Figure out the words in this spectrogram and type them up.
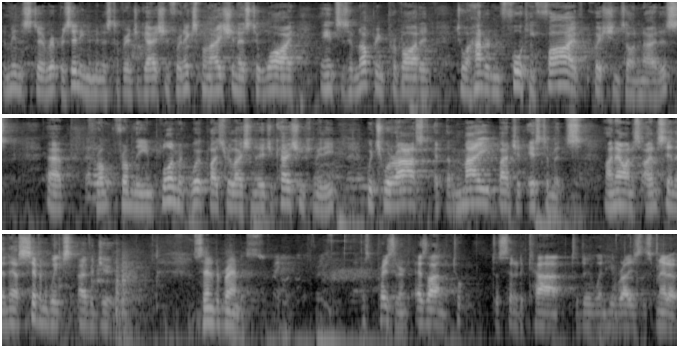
the Minister representing the Minister for Education for an explanation as to why answers have not been provided to 145 questions on notice uh, from, from the Employment, Workplace Relations and Education Committee, which were asked at the May budget estimates. I now I understand they're now seven weeks overdue. Senator Brandis. Mr President, as I undertook to Senator Carr to do when he raised this matter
